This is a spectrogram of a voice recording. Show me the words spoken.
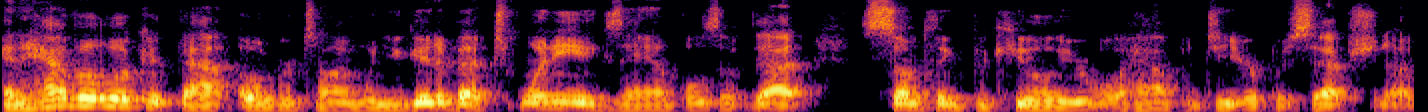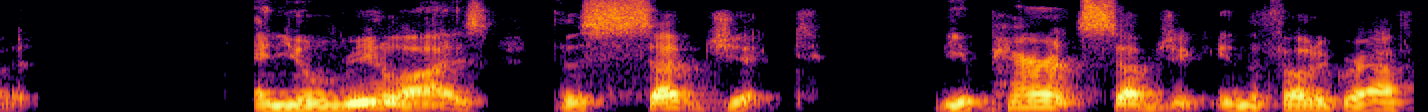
And have a look at that over time. When you get about 20 examples of that, something peculiar will happen to your perception of it. And you'll realize the subject, the apparent subject in the photograph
